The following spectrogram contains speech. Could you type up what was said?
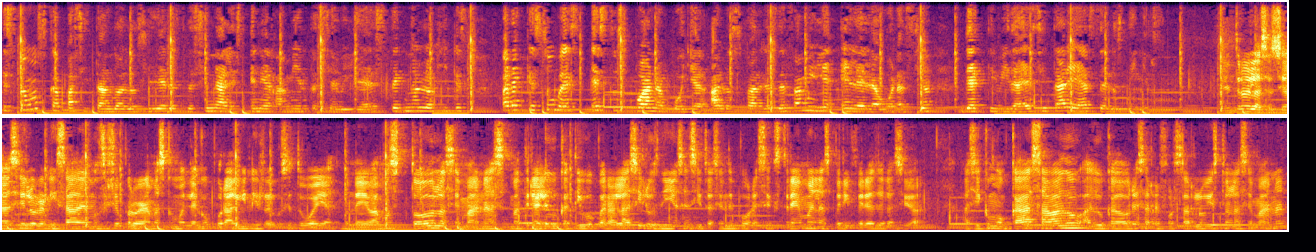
Estamos capacitando a los líderes vecinales en herramientas y habilidades tecnológicas para que a su vez estos puedan apoyar a los padres de familia en la elaboración de actividades y tareas de los niños. Dentro de la sociedad civil organizada hemos hecho programas como el por alguien y Reduce tu huella, donde llevamos todas las semanas material educativo para las y los niños en situación de pobreza extrema en las periferias de la ciudad, así como cada sábado a educadores a reforzar lo visto en la semana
